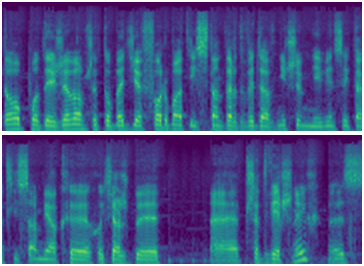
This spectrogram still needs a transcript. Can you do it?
to podejrzewam, że to będzie format i standard wydawniczy mniej więcej taki sam jak chociażby przedwiecznych z,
